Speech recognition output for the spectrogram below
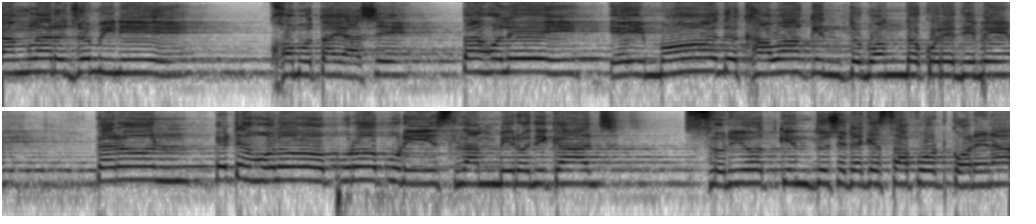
বাংলার জমিনে ক্ষমতায় আসে তাহলে এই মদ খাওয়া কিন্তু বন্ধ করে দিবে। কারণ এটা হলো পুরোপুরি ইসলাম বিরোধী কাজ। শরীয়ত কিন্তু সেটাকে সাপোর্ট করে না।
